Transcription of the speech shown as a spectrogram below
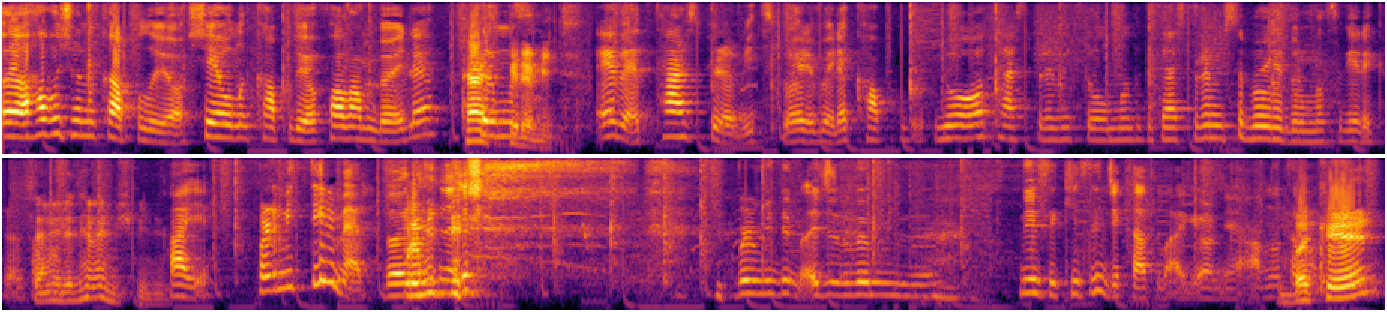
e, havuç onu kaplıyor, şey onu kaplıyor falan böyle. Ters piramit. Evet, ters piramit. Böyle böyle kaplıyor. Yo, ters piramit de olmadı ki. Ters piramit ise böyle durması gerekiyor o zaman. Sen öyle dememiş miydin? Hayır. Piramit değil mi? Böyle Piramit değil. Piramidin acılığını. Neyse kesince katlar görünüyor anlatamam. Bakın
